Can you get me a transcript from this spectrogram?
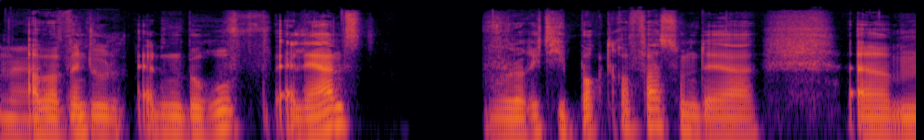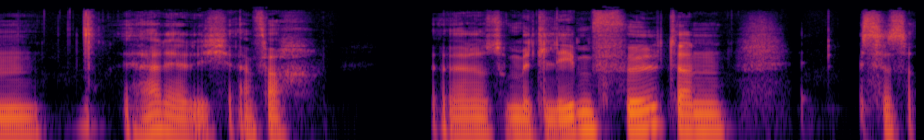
Ja. Aber wenn du einen Beruf erlernst, wo du richtig Bock drauf hast und der, ähm, ja, der dich einfach äh, so mit Leben füllt, dann ist das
